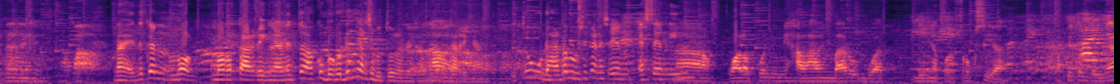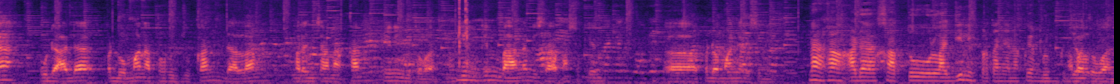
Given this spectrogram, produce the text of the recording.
Hmm. Nah, itu kan mor- mortar ringan itu aku baru dengar sebetulnya nih kan Nah. mortar ringan. Itu udah ada belum sih kan SN SN ini? Nah, walaupun ini hal-hal yang baru buat dunia konstruksi ya, tapi tentunya udah ada pedoman atau rujukan dalam merencanakan ini gitu kan. Mungkin mungkin bahannya bisa masukin eh, pedomannya di sini. Nah, Kang, ada satu lagi nih pertanyaan aku yang belum kejawab. tuh, Wan?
